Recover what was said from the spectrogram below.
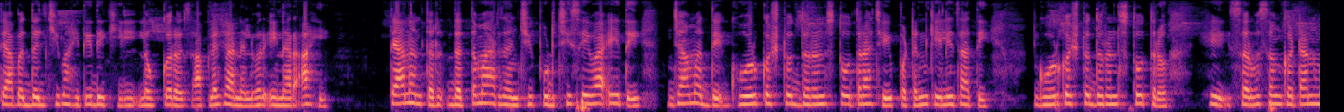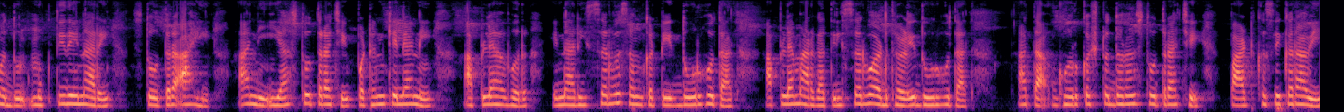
त्याबद्दलची माहिती देखील लवकरच आपल्या चॅनलवर येणार आहे. त्यानंतर दत्त महाराजांची पुढची सेवा येते ज्यामध्ये घोरकष्टोद्धरण स्तोत्राचे पठण केले जाते. घोरकष्टोद्धरण स्तोत्र हे सर्व संकटांमधून मुक्ती देणारे स्तोत्र आहे आणि या स्तोत्राचे पठण केल्याने आपल्यावर येणारी सर्व संकटे दूर होतात आपल्या मार्गातील सर्व अडथळे दूर होतात. आता घोरकष्टोद्धरण स्तोत्राचे पाठ कसे करावे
